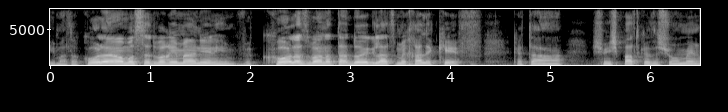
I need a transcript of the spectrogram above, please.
אם אתה כל היום עושה דברים מעניינים, וכל הזמן אתה דואג לעצמך לכיף, כי אתה, יש משפט כזה שאומר,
